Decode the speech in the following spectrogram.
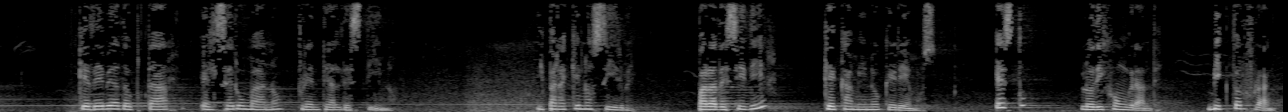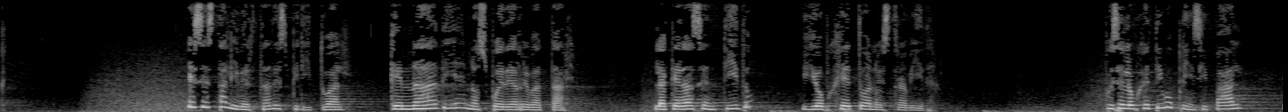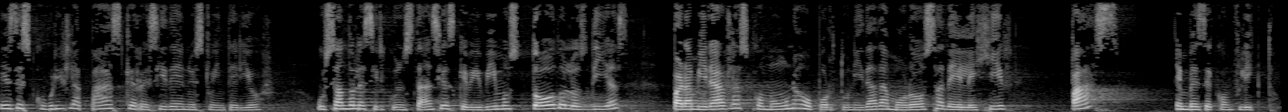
que debe adoptar el ser humano frente al destino. ¿Y para qué nos sirve? Para decidir qué camino queremos. Esto lo dijo un grande, Víctor Frank. Es esta libertad espiritual que nadie nos puede arrebatar, la que da sentido y objeto a nuestra vida. Pues el objetivo principal es descubrir la paz que reside en nuestro interior usando las circunstancias que vivimos todos los días para mirarlas como una oportunidad amorosa de elegir paz en vez de conflicto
